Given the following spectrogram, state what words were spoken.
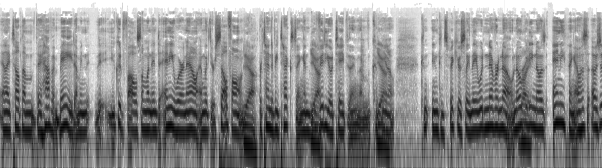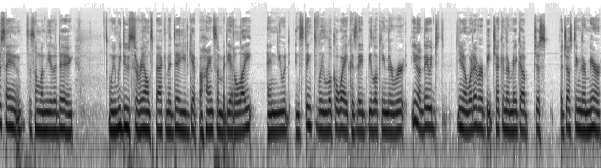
and I tell them they have it made. I mean, you could follow someone into anywhere now, and with your cell phone, Yeah. pretend to be texting and be Yeah. videotaping them, you know, con- inconspicuously. They would never know. Nobody Right. knows anything. I was I was just saying to someone the other day, when we do surveillance back in the day, you'd get behind somebody at a light. And you would instinctively look away because they'd be looking their rear, you know, they would, you know, whatever it be, checking their makeup, just adjusting their mirror.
